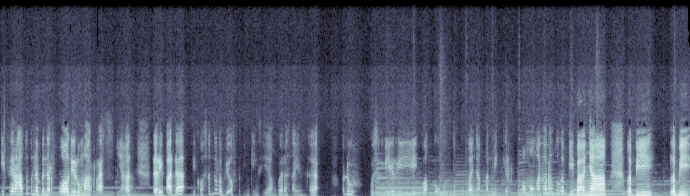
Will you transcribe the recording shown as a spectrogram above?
istirahat tuh bener-bener full di rumah rest gitu Iya. kan daripada di kosan tuh lebih overthinking sih yang gue rasain kayak aduh gue sendiri waktu untuk kebanyakan mikir omongan orang tuh lebih banyak lebih lebih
